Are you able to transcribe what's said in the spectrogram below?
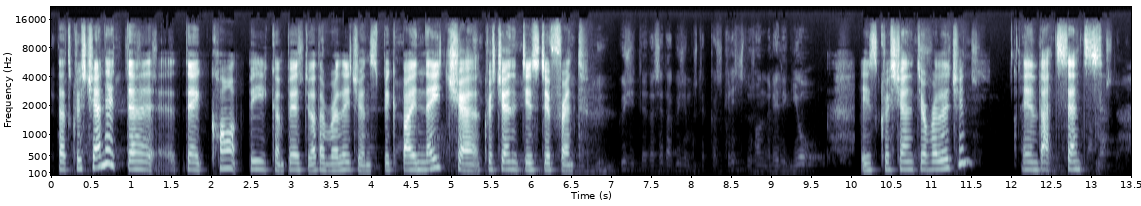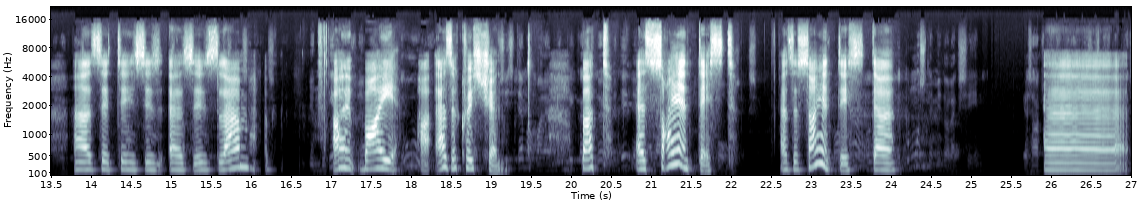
That Christianity uh, they can't be compared to other religions. Because by nature, Christianity is different. Is Christianity a religion? In that sense, as it is, is as Islam. I my uh, as a Christian, but as scientist, as a scientist, uh, uh,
